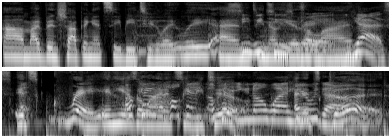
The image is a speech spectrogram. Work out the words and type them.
um, I've been shopping at CB2 lately, and you know CB2 he is has great. a line. Yes. it's great, and he has Okay, a line okay, at CB2. okay, you know what? Here and we it's go. Good.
